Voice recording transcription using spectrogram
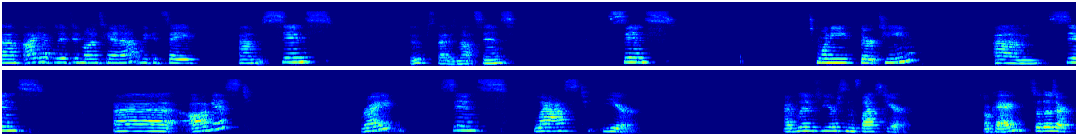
um, I have lived in Montana. We could say um, since, oops, that is not since, since 2013, um, since uh, August, right? Since last year. I've lived here since last year. Okay, so those are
